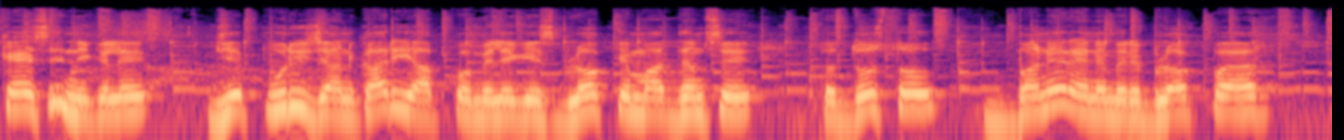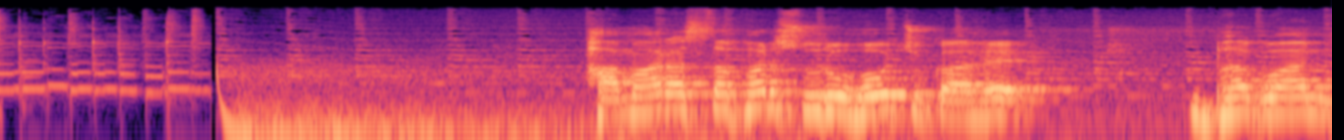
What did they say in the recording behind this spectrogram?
कैसे निकले, ये पूरी जानकारी आपको मिलेगी इस ब्लॉग के माध्यम से। तो दोस्तों, बने रहने मेरे ब्लॉग पर। हमारा सफ़र शुरू हो चुका है। भगवान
